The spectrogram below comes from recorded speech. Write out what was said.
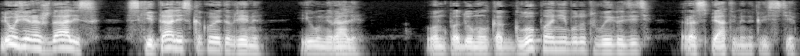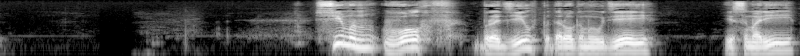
Люди рождались, скитались какое-то время и умирали. Он подумал, как глупо они будут выглядеть распятыми на кресте. Симон Волхв бродил по дорогам Иудеи и Самарии,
